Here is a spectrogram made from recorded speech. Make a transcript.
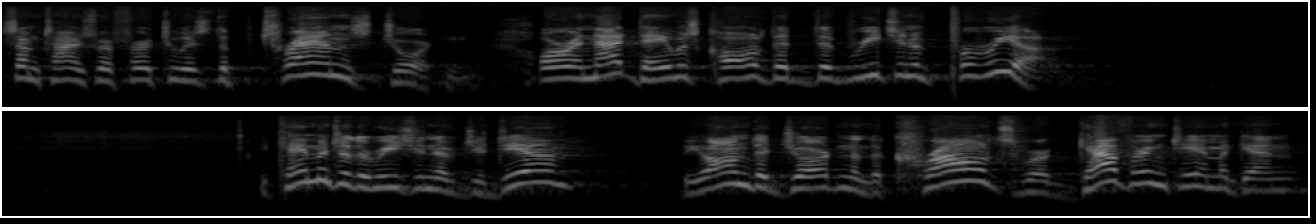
sometimes refer to as the Transjordan or in that day was called the, the region of Perea. He came into the region of Judea, beyond the Jordan, and the crowds were gathering to him again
